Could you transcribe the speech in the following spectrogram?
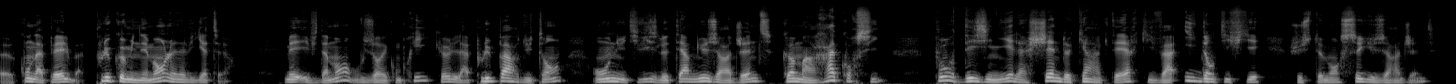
euh, qu'on appelle bah, plus communément le navigateur. Mais évidemment, vous aurez compris que la plupart du temps, on utilise le terme user agent comme un raccourci pour désigner la chaîne de caractères qui va identifier justement ce user agent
